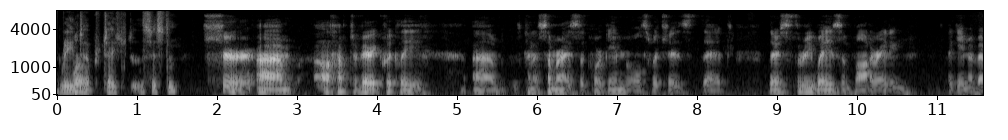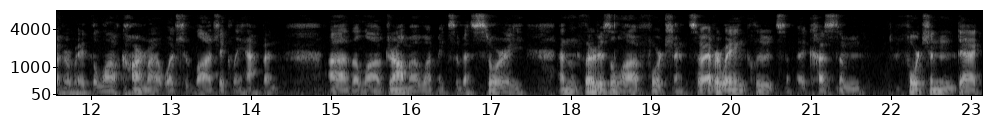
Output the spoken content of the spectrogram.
reinterpretations well, of the system? Sure. Um, I'll have to very quickly um, kind of summarize the core game rules, which is that there's three ways of moderating a game of Everway. The law of karma, what should logically happen. Uh, the law of drama, what makes the best story. And the third is the law of fortune. So Everway includes a custom fortune deck,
